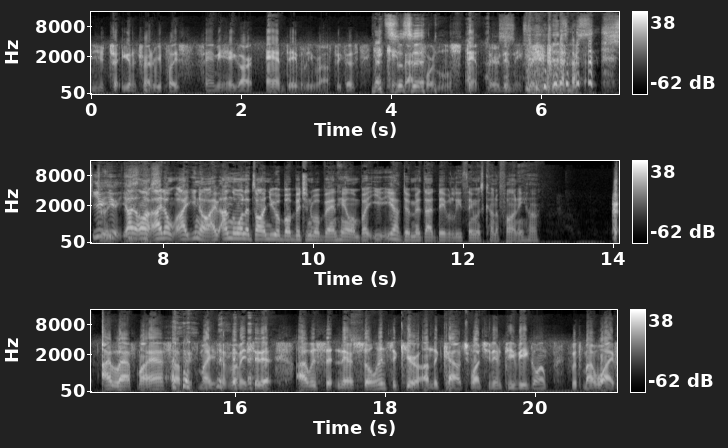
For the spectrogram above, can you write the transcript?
you're, t- you're going to try to replace Sammy Hagar and David Lee Roth because he That's came back it. for a little stint there, didn't he? You, you, I, I don't, I, you know, I, I'm the one that's on you about bitching about Van Halen, but you, you have to admit that David Lee thing was kind of funny, huh? I laughed my ass off, if, my, if I may say that. I was sitting there so insecure on the couch watching MTV going with my wife.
